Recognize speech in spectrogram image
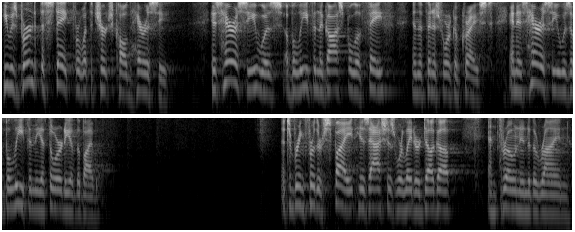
He was burned at the stake for what the church called heresy. His heresy was a belief in the gospel of faith in the finished work of Christ, and his heresy was a belief in the authority of the Bible. And to bring further spite, his ashes were later dug up and thrown into the Rhine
